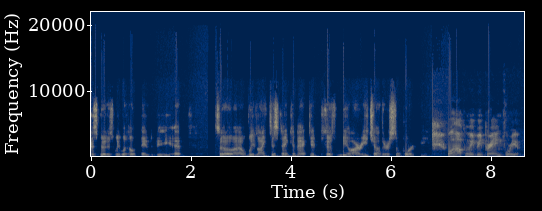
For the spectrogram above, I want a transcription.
as good as we would hope they would be. And so uh, we like to stay connected because we are each other's support team. Well, how can we be praying for you?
